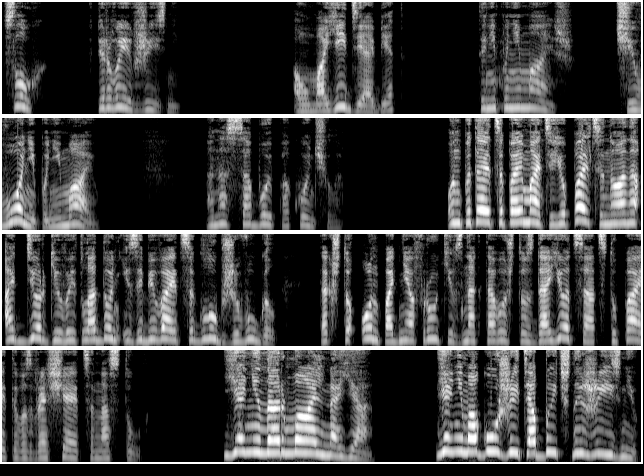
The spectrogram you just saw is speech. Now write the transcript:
вслух, впервые в жизни а у моей диабет. Ты не понимаешь. Чего не понимаю? Она с собой покончила. Он пытается поймать ее пальцы, но она отдергивает ладонь и забивается глубже в угол, так что он, подняв руки в знак того, что сдается, отступает и возвращается на стул. «Я ненормальная! Я не могу жить обычной жизнью!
